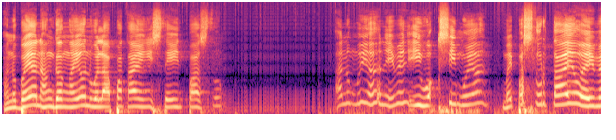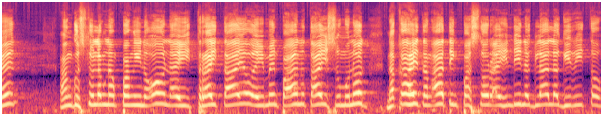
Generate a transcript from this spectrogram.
Ano ba yan? Hanggang ngayon, wala pa tayong stay pastor. Ano mo yan? Amen? Iwaksi mo yan. May pastor tayo. Amen? Ang gusto lang ng Panginoon ay try tayo. Amen? Paano tayo sumunod na kahit ang ating pastor ay hindi naglalagi rito?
